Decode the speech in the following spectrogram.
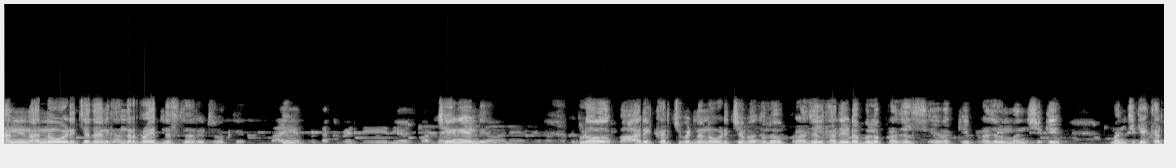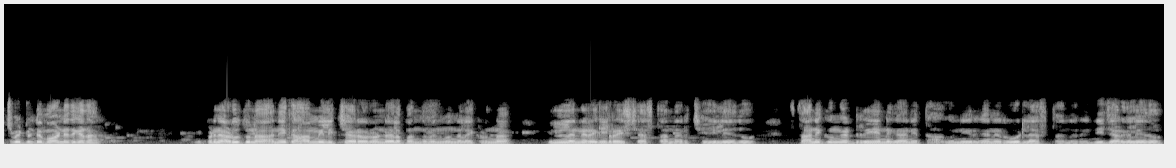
నన్ను నన్ను ఓడించేదానికి అందరూ ప్రయత్నిస్తున్నారు. It's okay. చేయనీయండి. ఏమో. ఇప్పుడు భారీ ఖర్చు పెట్టి నన్ను ఓడించే బదులు ప్రజలకు అదే డబ్బులు ప్రజల సేవకి ప్రజల మంచికి మంచికి ఖర్చు పెట్టుంటే బాగుండేది కదా. ఇప్పుడు నేను అడుగుతున్నా అనేక హామీలు ఇచ్చారు. రెండు వేల పంతొమ్మిది వందల ఇక్కడున్న ఇళ్ళన్నీ రెగ్యులరైజ్ చేస్తున్నారు చేయలేదు. స్థానికంగా డ్రైన్ కానీ తాగునీరు కానీ రోడ్లు వేస్తున్నారు. ఇది జరగలేదు.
